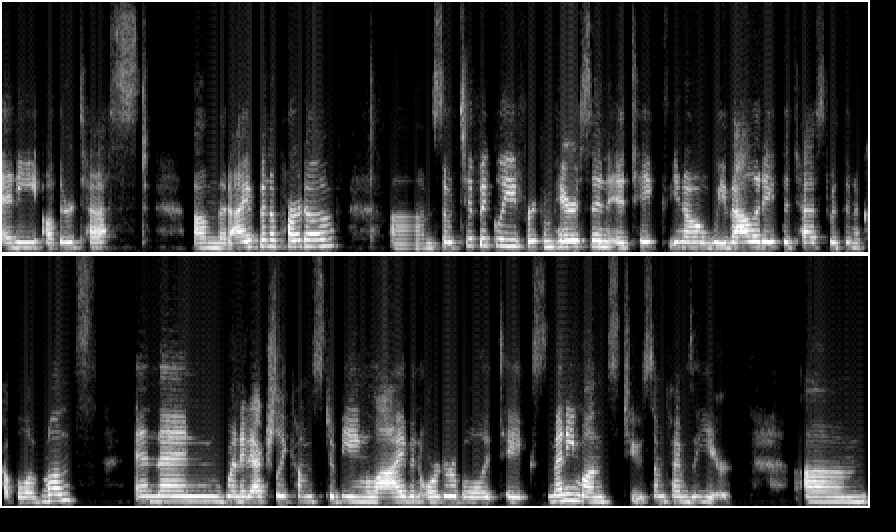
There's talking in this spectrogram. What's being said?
any other test um, that i've been a part of um, so typically for comparison, it takes, you know, we validate the test within a couple of months. And then when it actually comes to being live and orderable, it takes many months to sometimes a year. Um,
